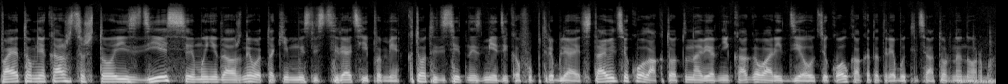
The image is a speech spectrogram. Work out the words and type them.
Поэтому мне кажется, что и здесь мы не должны вот таким мыслить стереотипами. Кто-то действительно из медиков употребляет ставить укол, а кто-то наверняка говорит делать укол, как это требует литературная норма.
